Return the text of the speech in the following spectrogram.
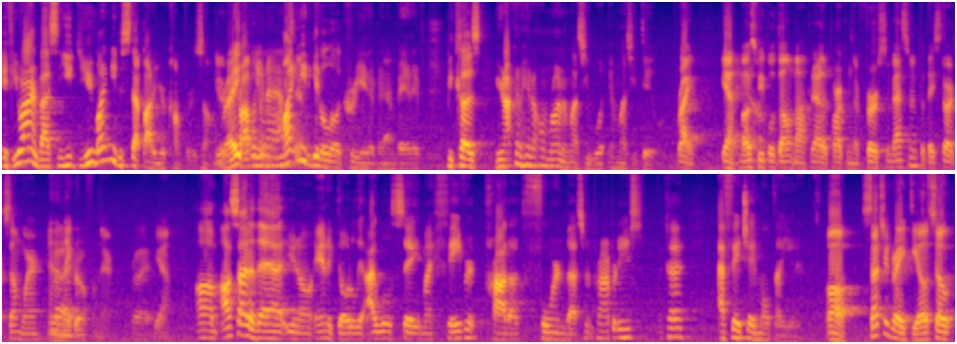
if you are investing, you you might need to step out of your comfort zone, You're right? probably you might to. need to get a little creative and innovative because you're not going to hit a home run unless you unless you do. Right. Yeah, most people don't knock it out of the park in their first investment, but they start somewhere and then they grow from there. Right. Yeah. Um, outside of that, you know, anecdotally, I will say my favorite product for investment properties, okay, FHA multi-unit. Oh, such a great deal. So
